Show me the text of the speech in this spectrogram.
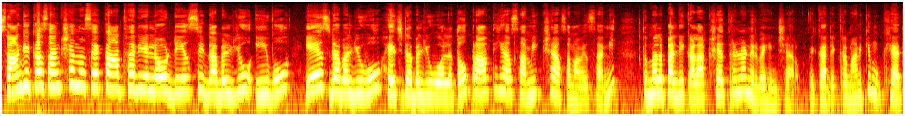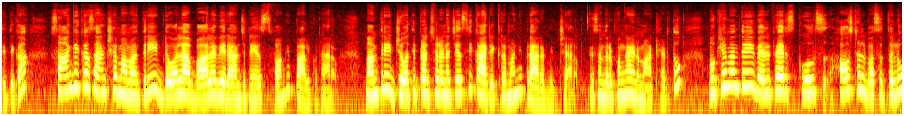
సాంఘిక సంక్షేమ శాఖ ఆధ్వర్యంలో డిఎస్సిడబ్ల్యూ ఈఓ ఏఎస్డబ్ల్యూఓ హెచ్డబ్ల్యూఓలతో ప్రాంతీయ సమీక్షా సమావేశాన్ని తుమ్మలపల్లి కళాక్షేత్రంలో నిర్వహించారు. ఈ కార్యక్రమానికి ముఖ్య అతిథిగా సాంఘిక సంక్షేమ మంత్రి డోలా బాలవీరాంజనేయ స్వామి పాల్గొన్నారు. మంత్రి జ్యోతి ప్రజ్వలన చేసి కార్యక్రమాన్ని ప్రారంభించారు. ఈ సందర్భంగా ఆయన మాట్లాడుతూ ముఖ్యమంత్రి వెల్ఫేర్ స్కూల్స్ హాస్టల్ వసతులు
